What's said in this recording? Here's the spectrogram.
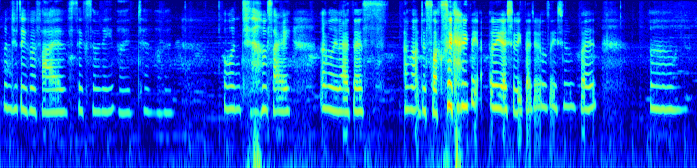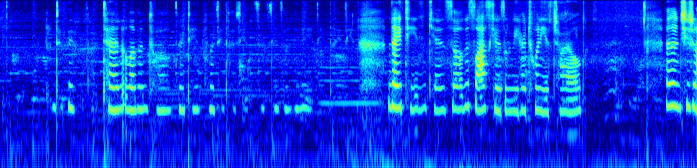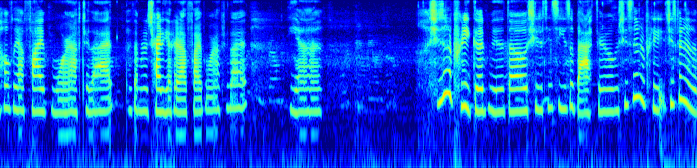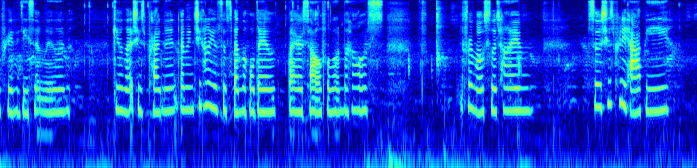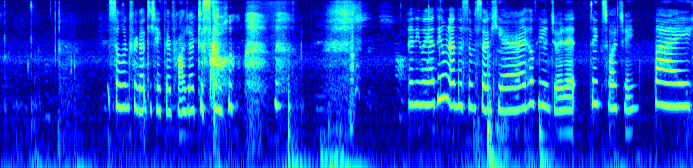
1, 2, 3, 4, 5, 6, 7, 8, 9, 10, 11. 1, 2, I'm sorry. I'm really bad at this. I'm not dyslexic or anything. I think I should make that generalization, but. Um. 1, 2, 3, 4, 5, 10, 11, 12, 13, 14, 15, 16, 17, 18, 19. 19 kids. So this last kid is going to be her 20th child. And then she should hopefully have five more after that. I'm going to try to get her to have five more after that. Yeah. She's in a pretty good mood though. She just needs to use a bathroom. She's in a pretty she's been in a pretty decent mood. Given that she's pregnant. I mean, she kind of gets to spend the whole day by herself alone in the house for most of the time. So she's pretty happy. Someone forgot to take their project to school. anyway, I think I'm gonna end this episode here. I hope you enjoyed it. Thanks for watching. Bye.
